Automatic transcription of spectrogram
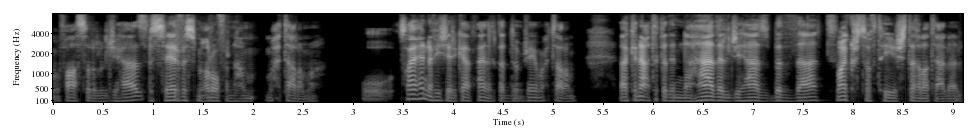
مفاصل الجهاز ال Surface معروف إنها محترمة. وصحيح انه في شركات ثانية تقدم شيء محترم لكن أعتقد إن هذا الجهاز بالذات مايكروسوفت هي اشتغلت على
